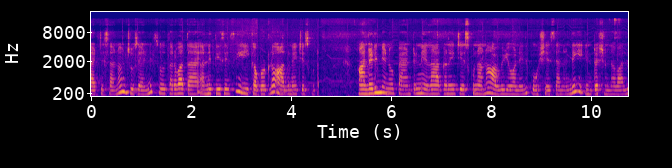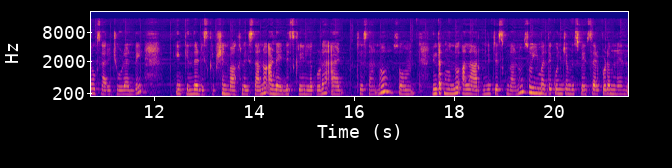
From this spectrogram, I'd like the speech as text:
యాడ్ చేస్తాను చూసేయండి. సో తర్వాత అన్నీ తీసేసి ఈ కబోర్డ్లో ఆర్గనైజ్ చేసుకుంటాను ఆల్రెడీ నేను ప్యాంట్రీని ఎలా ఆర్గనైజ్ చేసుకున్నానో ఆ వీడియో అనేది పోస్ట్ చేశానండి. ఇంట్రెస్ట్ ఉన్న వాళ్ళు ఒకసారి చూడండి. ఈ కింద డిస్క్రిప్షన్ బాక్స్లో ఇస్తాను. అండ్ ఎండ్ స్క్రీన్లో కూడా యాడ్ చేస్తాను సో ఇంతకుముందు అలా ఆర్గనైజ్ చేసుకున్నాను. సో ఈ మధ్య కొంచెం స్పేస్ సరిపోవడం లేదు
